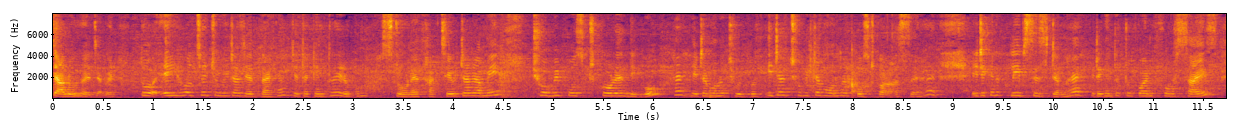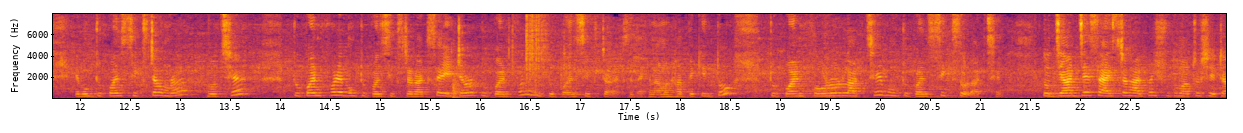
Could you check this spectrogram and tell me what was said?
চালু হয়ে যাবে। তো এই হচ্ছে চুড়িটা যে দেখেন, যেটা কিন্তু এরকম স্টোনে থাকছে। এটার আমি ছবি পোস্ট করে দিব হ্যাঁ এটা মনে হয় ছবি পোস্ট, এটার ছবিটা মনে হয় পোস্ট করা আছে হ্যাঁ। এটা কিন্তু ক্লিপ সিস্টেম হ্যাঁ এটা কিন্তু টু পয়েন্ট ফোর সাইজ এবং টু পয়েন্ট সিক্সটা আমরা হচ্ছে টু পয়েন্ট ফোর এবং টু পয়েন্ট সিক্সটা রাখছে এটারও টু পয়েন্ট ফোর এবং টু পয়েন্ট সিক্সটা রাখছে। দেখেন, আমার হাতে কিন্তু টু পয়েন্ট ফোরও লাগছে এবং টু পয়েন্ট সিক্সও লাগছে। তো যার যে সাইজটা লাগবে, শুধুমাত্র সেটা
